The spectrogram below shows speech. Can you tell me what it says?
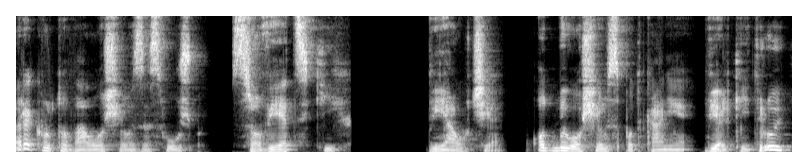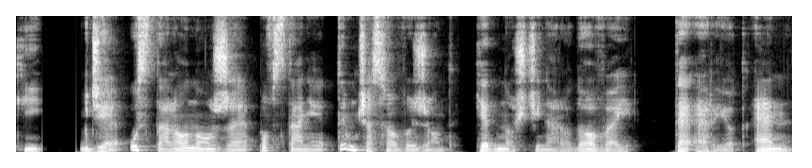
rekrutowało się ze służb sowieckich. W Jałcie odbyło się spotkanie Wielkiej Trójki, gdzie ustalono, że powstanie tymczasowy rząd jedności narodowej TRJN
